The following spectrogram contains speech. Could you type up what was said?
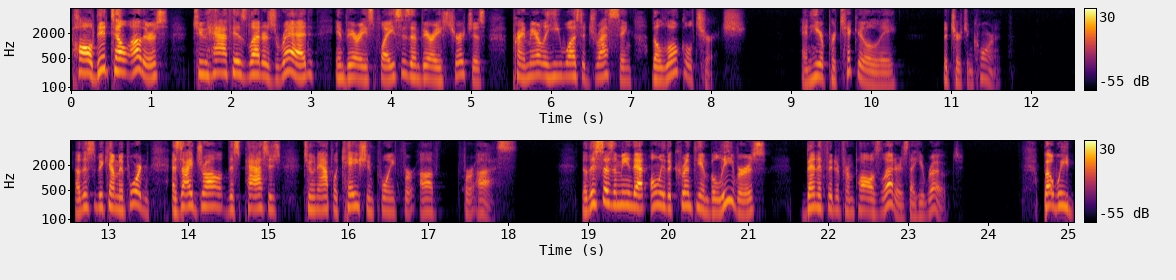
Paul did tell others to have his letters read in various places and various churches, primarily he was addressing the local church, and here particularly the church in Corinth. Now, this has become important as I draw this passage to an application point for, uh, for us. Now, this doesn't mean that only the Corinthian believers benefited from Paul's letters that he wrote. But we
